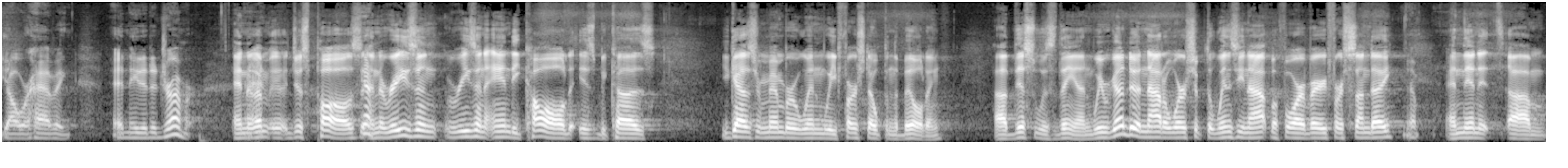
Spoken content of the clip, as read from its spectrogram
y'all were having and needed a drummer. And let me just pause. Yeah. And the reason reason Andy called is because you guys remember when we first opened the building. Uh, this was then. We were going to do a night of worship the Wednesday night before our very first Sunday. Yep. And then it, um,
